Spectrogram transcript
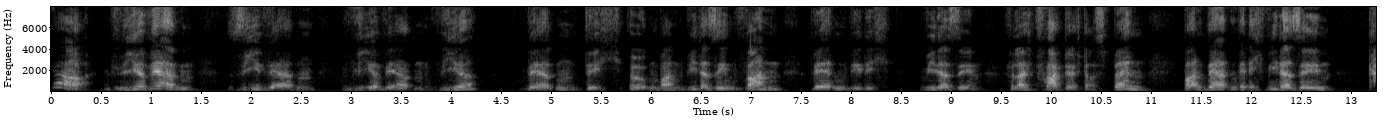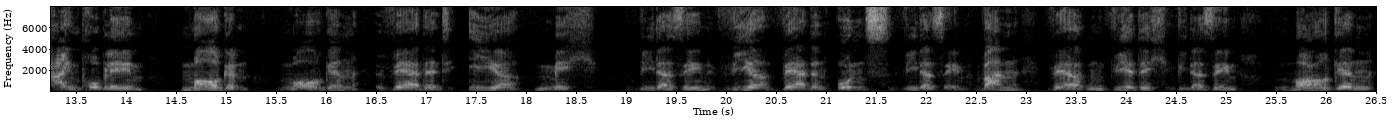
ja, wir werden. Sie werden, wir werden. Wir werden dich irgendwann wiedersehen. Wann werden wir dich wiedersehen? Vielleicht fragt ihr euch das. Ben, wann werden wir dich wiedersehen? Kein Problem. Morgen. Morgen werdet ihr mich wiedersehen. Wir werden uns wiedersehen. Wann werden wir dich wiedersehen? Morgen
